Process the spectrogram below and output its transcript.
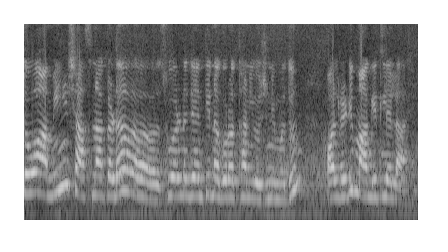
तो आम्ही शासनाकडं सुवर्णजयंती सुवर्ण जयंती नगरोत्थान योजनेमधून ऑलरेडी मागितलेला आहे.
